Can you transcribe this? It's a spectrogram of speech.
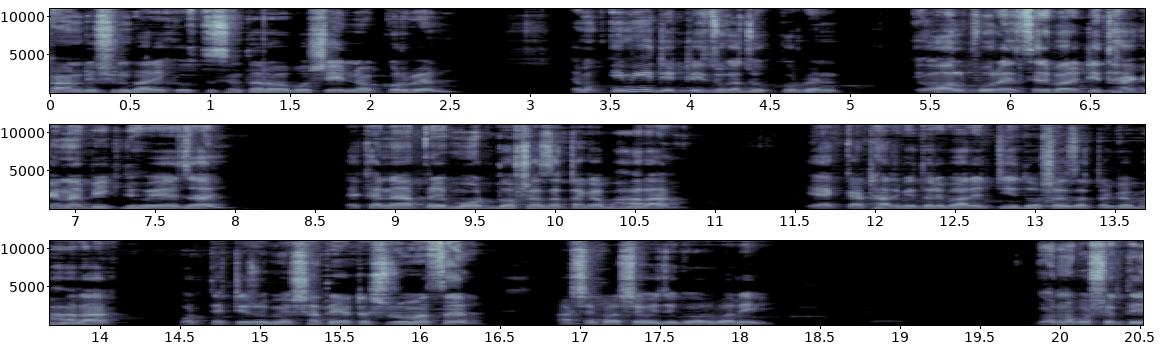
ফাউন্ডেশন বাড়ি খুঁজতেছেন, তারা অবশ্যই নক করবেন এবং ইমিডিয়েটলি যোগাযোগ করবেন। অল্প রেঞ্জের বাড়িটি থাকে না, বিক্রি হয়ে যায়। এখানে আপনি মোট দশ হাজার টাকা ভাড়া। এক কাঠার ভিতরে বাড়িটি দশ হাজার টাকা ভাড়া। প্রত্যেকটি রুমের সাথে অ্যাটাচ রুম আছে। আশেপাশে ওই যে ঘর বাড়ি গণবসতি।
